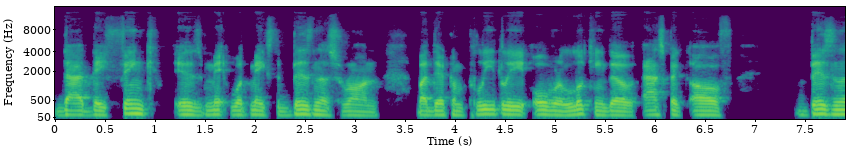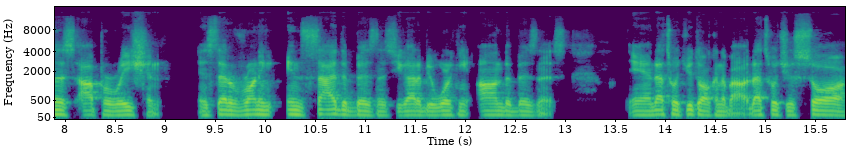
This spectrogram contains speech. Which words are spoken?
that they think is ma- what makes the business run, but they're completely overlooking the aspect of business operation. Instead of running inside the business, you got to be working on the business. And that's what you're talking about. That's what you saw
